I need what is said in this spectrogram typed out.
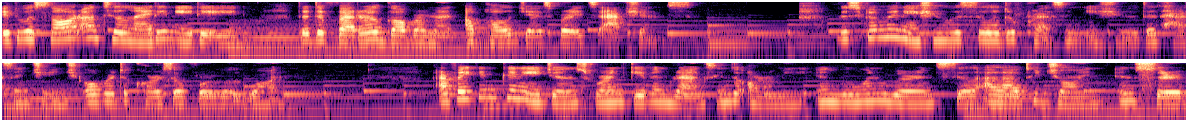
It was not until 1988 that the federal government apologized for its actions. Discrimination was still a depressing issue that hasn't changed over the course of World War I. African Canadians weren't given ranks in the army, and women weren't still allowed to join and serve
